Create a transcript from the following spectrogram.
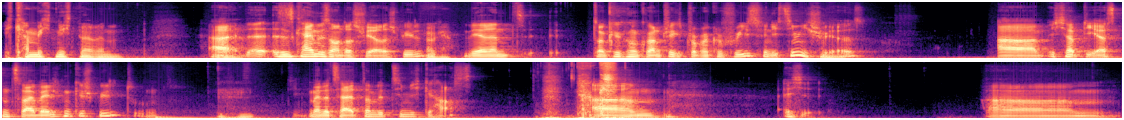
Ich kann mich nicht mehr erinnern. Äh, es ist kein besonders schweres Spiel, okay. während Donkey Kong Country Tropical Freeze finde ich ziemlich schwer ist. Äh, ich habe die ersten zwei Welten gespielt und mhm meine Zeit damit ziemlich gehasst. ähm, ich, ähm,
